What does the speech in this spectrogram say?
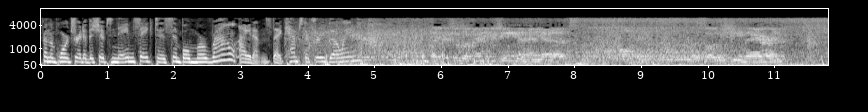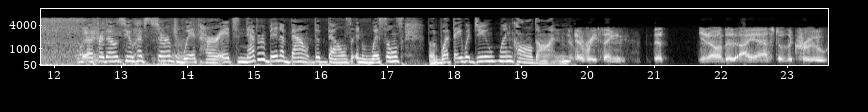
From the portrait of the ship's namesake to simple morale items that kept the crew going. Like this was a vending machine, and then you had a, a soda machine there, and but for those who have served with her, it's never been about the bells and whistles, but what they would do when called on. Everything that, you know, that I asked of the crew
